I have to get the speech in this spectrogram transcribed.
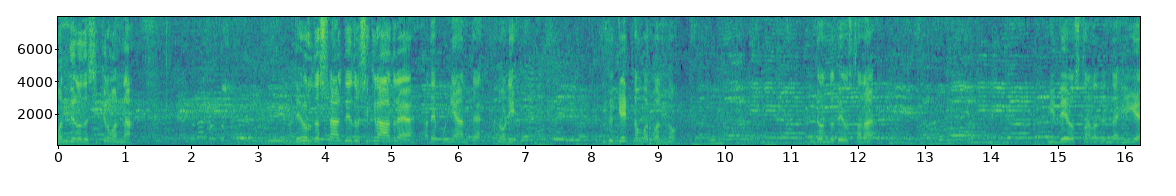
ಮಂದಿರದ ಶಿಖರವನ್ನು ದೇವ್ರ ದರ್ಶನ ಆಗದೆ ಇದ್ರು ಶಿಖರ ಆದರೆ ಅದೇ ಪುಣ್ಯ ಅಂತೆ. ನೋಡಿ, ಇದು ಗೇಟ್ ನಂಬರ್ ಒನ್ನು ಇದೊಂದು ದೇವಸ್ಥಾನ. ಈ ದೇವಸ್ಥಾನದಿಂದ ಹೀಗೆ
